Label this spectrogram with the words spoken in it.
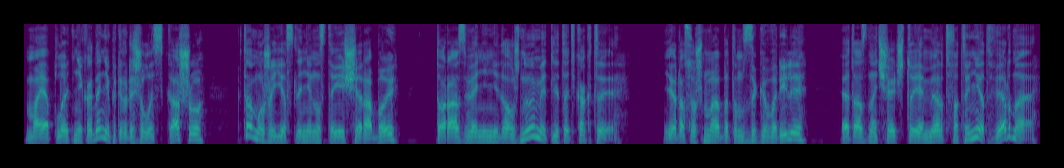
Моя плоть никогда не превращалась в кашу, к тому же, если они настоящие рабы, то разве они не должны уметь летать как ты? И раз уж мы об этом заговорили, это означает, что я мертв, а ты нет, верно?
